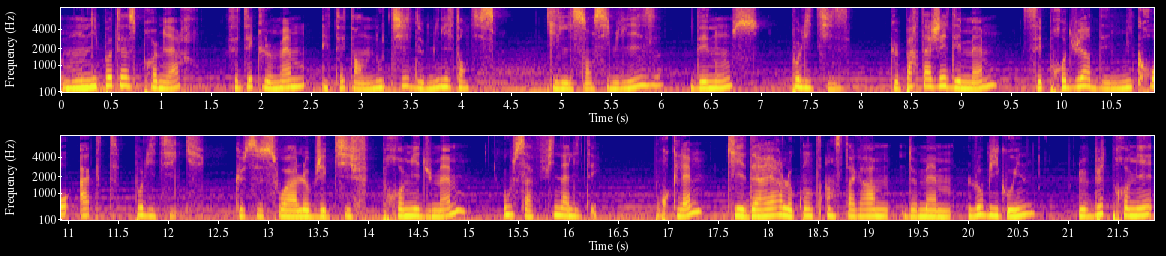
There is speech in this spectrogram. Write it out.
Mon hypothèse première, c'était que le mème était un outil de militantisme, qu'il sensibilise, dénonce, politise, que partager des mèmes, c'est produire des micro-actes politiques, que ce soit l'objectif premier du mème ou sa finalité. Pour Clem, qui est derrière le compte Instagram de mème Lobbyguin, le but premier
